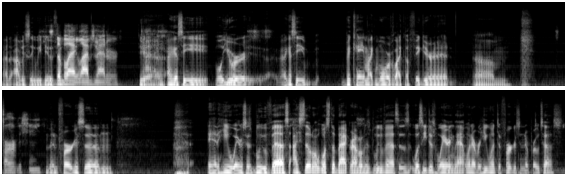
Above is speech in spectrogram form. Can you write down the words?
I, obviously, we do. He's If- the Black Lives Matter. yeah, I guess he. Well, you were. I guess he became like more of like a figure in it. Um, Ferguson. than Ferguson. And he wears his blue vest. I still don't. What's the background on his blue vest? Is was he just wearing that whenever he went to Ferguson to protest?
